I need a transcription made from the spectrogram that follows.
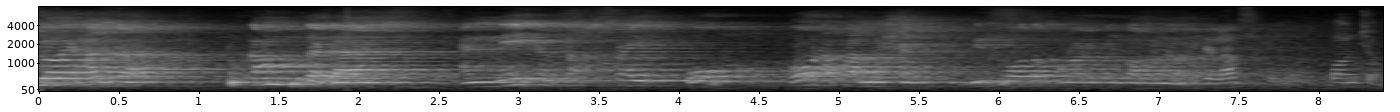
Sri Sujoy Hazra to come to the dais and make and subscribe oath or affirmation before the Honorable Governor. এটা লাস্ট পঞ্চম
